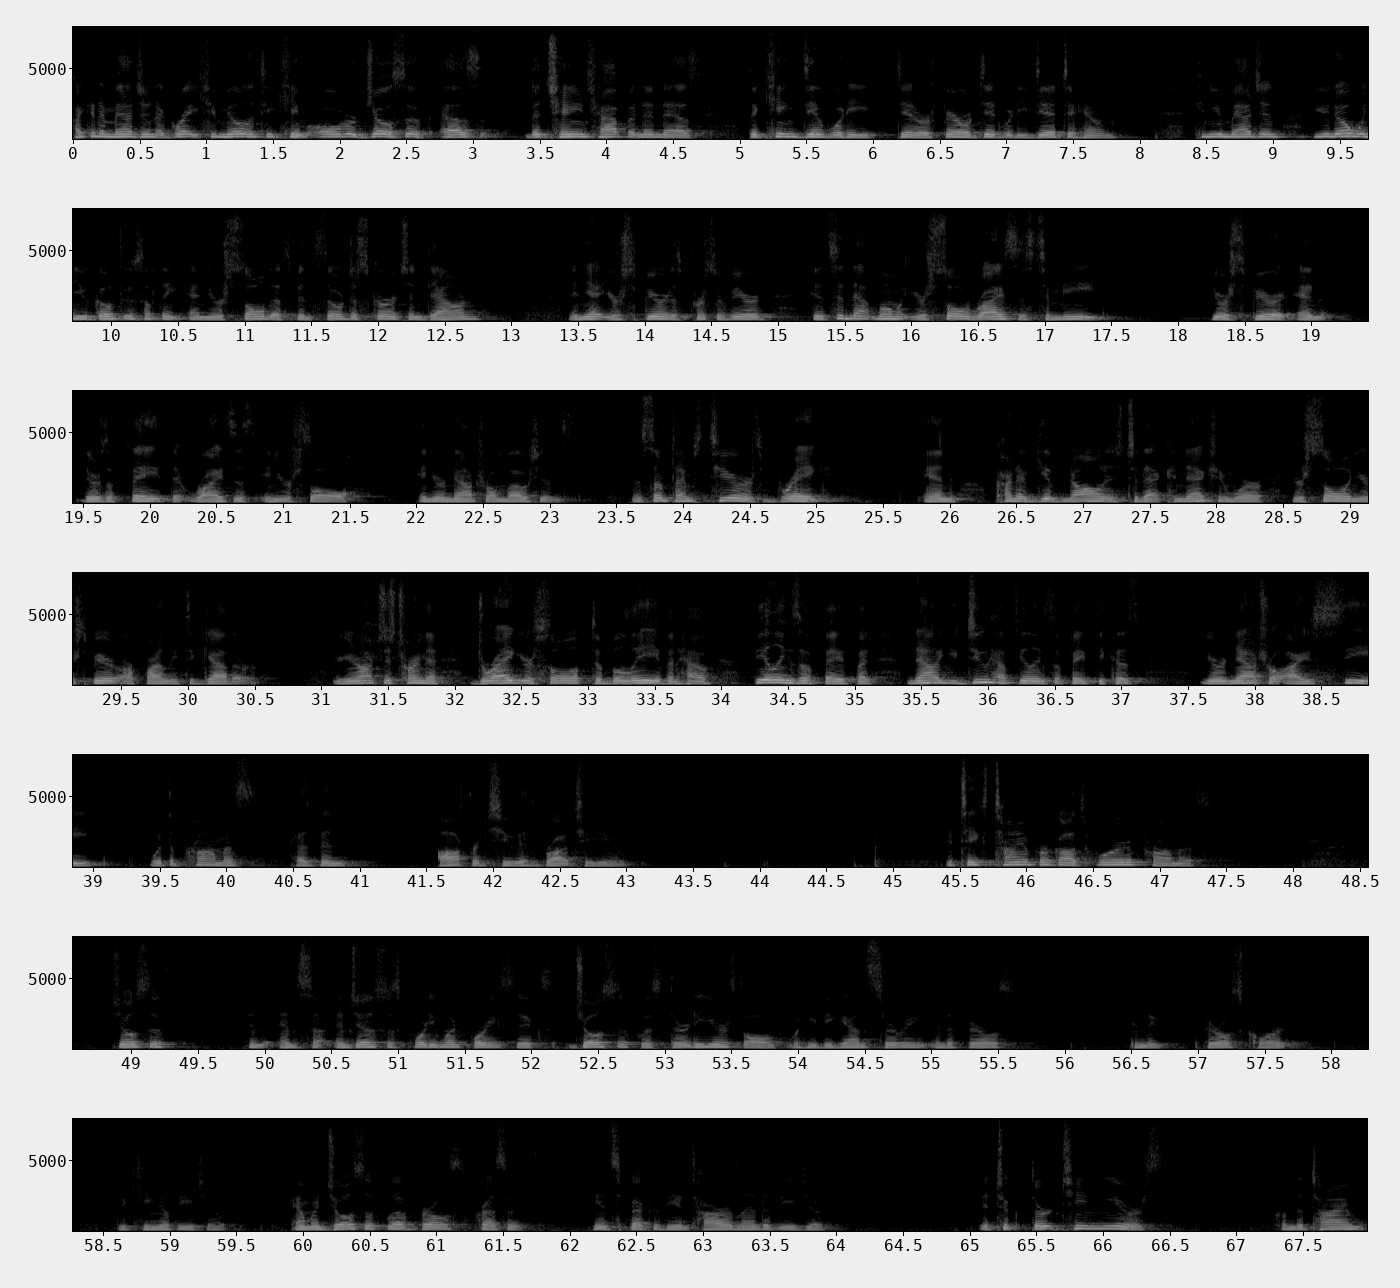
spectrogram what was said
I can imagine a great humility came over Joseph as the change happened and as the king did what he did or Pharaoh did what he did to him. Can you imagine? You know, when you go through something and your soul that's been so discouraged and down, and yet your spirit has persevered, it's in that moment your soul rises to meet your spirit, and there's a faith that rises in your soul, in your natural emotions. And sometimes tears break and kind of give knowledge to that connection where your soul and your spirit are finally together. You're not just trying to drag your soul up to believe and have feelings of faith, but now you do have feelings of faith because your natural eyes see what the promise has been offered to you, has brought to you. It takes time for God's word of promise. Joseph, in, Genesis 41 46, Joseph was 30 years old when he began serving in the Pharaoh's, in the Pharaoh's court, the king of Egypt. And when Joseph left Pharaoh's presence, he inspected the entire land of Egypt. It took 13 years from the time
